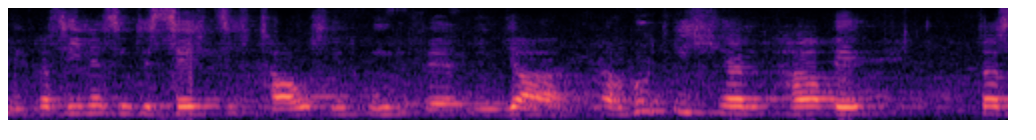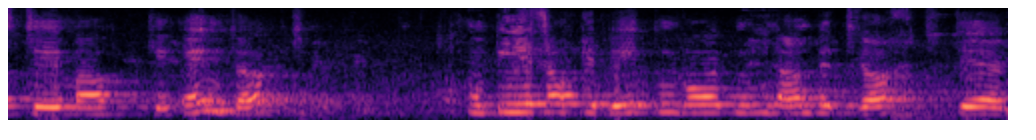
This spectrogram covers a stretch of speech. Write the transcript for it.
In Brasilien sind es 60.000 ungefähr im Jahr. Aber gut, ich äh, habe das Thema geändert und bin jetzt auch gebeten worden, in Anbetracht der,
